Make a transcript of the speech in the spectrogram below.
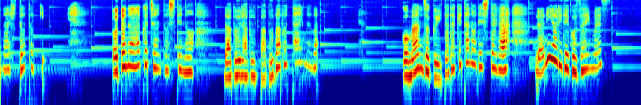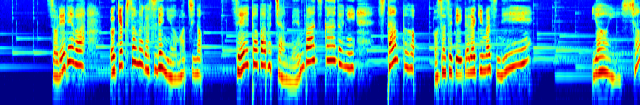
厚なひととき。大人赤ちゃんとしてのラブラブバブバブタイムは、ご満足いただけたのでしたら何よりでございます。それでは、お客様がすでにお持ちの生徒バブちゃんメンバーズカードにスタンプを押させていただきますね。よいしょっ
